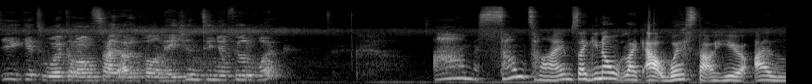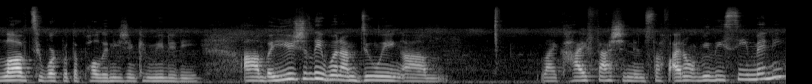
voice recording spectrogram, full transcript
Do you get to work alongside other Polynesians in your field of work? Um, sometimes, like, you know, like out west out here, I love to work with the Polynesian community. Um, but usually when I'm doing um, like high fashion and stuff, I don't really see many.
